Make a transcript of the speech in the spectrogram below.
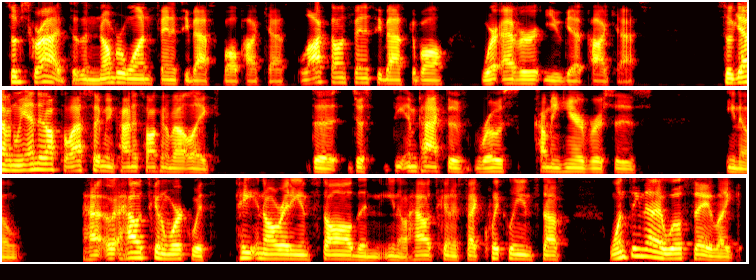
Subscribe to the number one fantasy basketball podcast, Locked On Fantasy Basketball, wherever you get podcasts. So, Gavin, we ended off the last segment kind of talking about like the just the impact of Rose coming here versus, you know, how, how it's going to work with Payton already installed and, you know, how it's going to affect Quickley and stuff. One thing that I will say, like,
